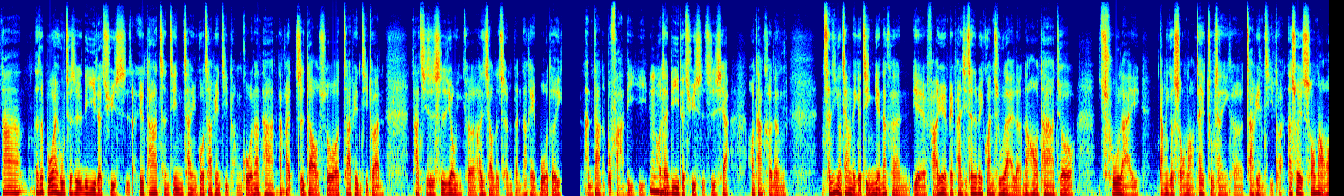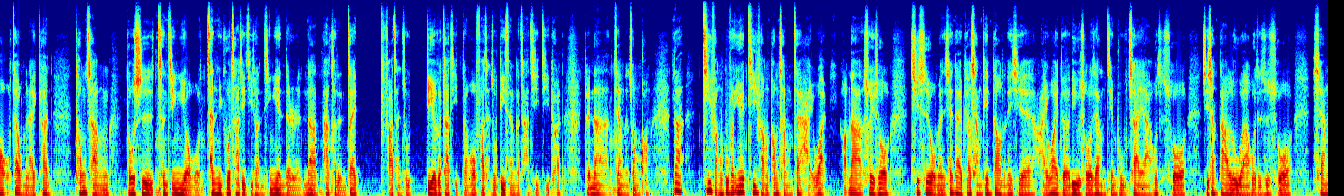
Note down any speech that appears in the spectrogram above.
他，但是不外乎就是利益的驱使，因为他曾经参与过诈骗集团过，那他大概知道说诈骗集团，他其实是用一个很小的成本，他可以博得一很大的不法利益。嗯哼，在利益的驱使之下，哦，他可能。曾经有这样的一个经验，那可能也法院也被判刑，甚至被关出来了，然后他就出来当一个首脑，再组成一个诈骗集团。那所以首脑的话，在我们来看，通常都是曾经有参与过诈欺集团经验的人，那他可能在发展出第二个诈欺，然后发展出第三个诈欺集团。对，那这样的状况，那机房的部分，因为机房通常在海外，好，那所以说。其实我们现在比较常听到的那些海外的，例如说像柬埔寨啊，或者说其实像大陆啊，或者是说像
